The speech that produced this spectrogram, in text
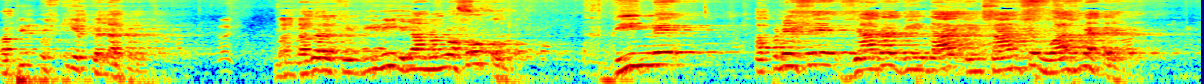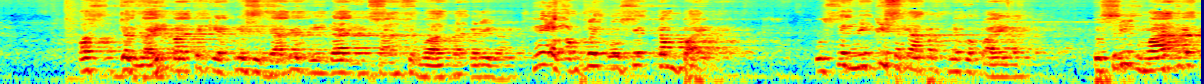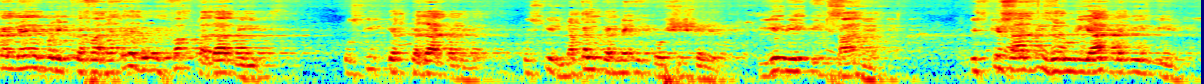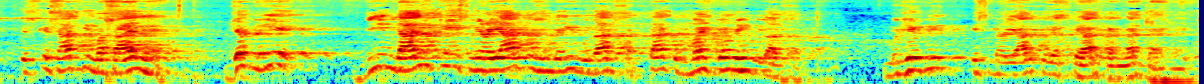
और फिर उसकी इब्तदा करे। मन नज़र दीनी इला मन दीन में अपने से ज़्यादा दीनदार इंसान से मुआवजा करे। और जब ज़ाहिर बात है कि अपने से ज़्यादा दीनदार इंसान से मुआवजा करेगा तो अपने को उससे कम पाएगा, उससे निचली सतह पर अपने को पाएगा। तो सिर्फ़ मुआवजा कर लेने पर इतफा न करे, बल्कि फक्त अदा भी उसकी इब्तदा करे, उसकी नकल करने की कोशिश करे। ये भी एक इंसान है। इसके साथ भी ज़रूरियात लगी हुई हैं। इसके साथ भी मसाइल हैं। जब ये दीनदारी के इस मैार को ज़िंदगी गुजार सकता तो मैं क्यों नहीं गुजार सकता? मुझे भी इस मैार को इख्तियार करना चाहिए।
